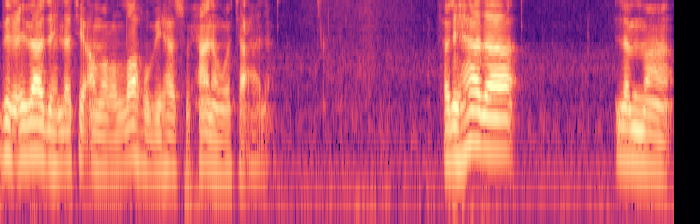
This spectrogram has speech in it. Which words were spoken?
بالعبادة التي أمر الله بها سبحانه وتعالى. فلهذا لما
